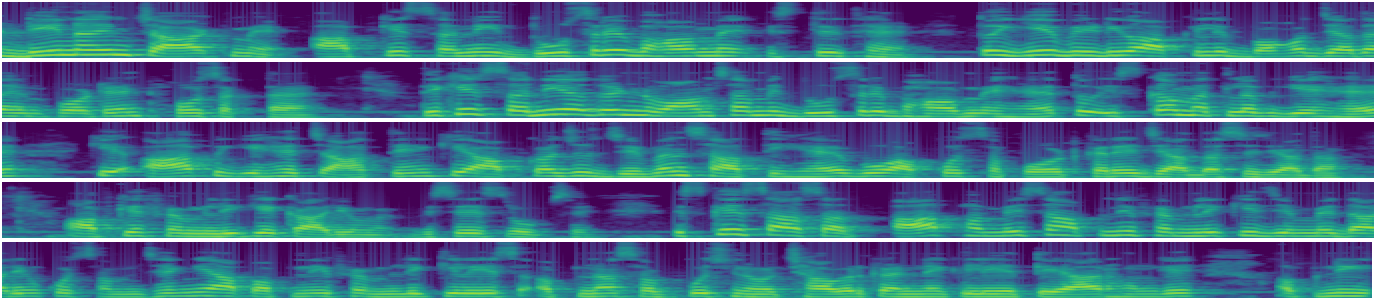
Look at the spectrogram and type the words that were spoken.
डी नाइन चार्ट में आपके शनि दूसरे भाव में स्थित है तो ये वीडियो आपके लिए बहुत ज़्यादा इंपॉर्टेंट हो सकता है। देखिए शनि अगर नवांशा में दूसरे भाव में है तो इसका मतलब ये है कि आप यह चाहते हैं कि आपका जो जीवन साथी है, वो आपको सपोर्ट करे ज़्यादा से ज़्यादा आपके फैमिली के कार्यों में, विशेष रूप से। इसके साथ साथ आप हमेशा अपनी फैमिली की जिम्मेदारियों को समझेंगे। आप अपनी फैमिली के लिए अपना सब कुछ नौछावर करने के लिए तैयार होंगे। अपनी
